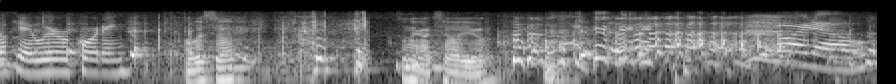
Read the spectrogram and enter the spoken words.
Okay, we're recording. Alyssa, something I tell you. Gordo.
